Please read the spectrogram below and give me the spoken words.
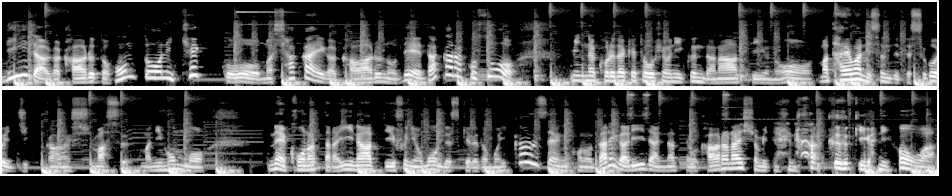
リーダーが変わると本当に結構、まあ、社会が変わるのでだからこそみんなこれだけ投票に行くんだなっていうのを、まあ、台湾に住んでてすごい実感します。まあ、日本もね、こうなったらいいなっていうふうに思うんですけれども、いかんせん、この誰がリーダーになっても変わらないっしょみたいな 空気が日本は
